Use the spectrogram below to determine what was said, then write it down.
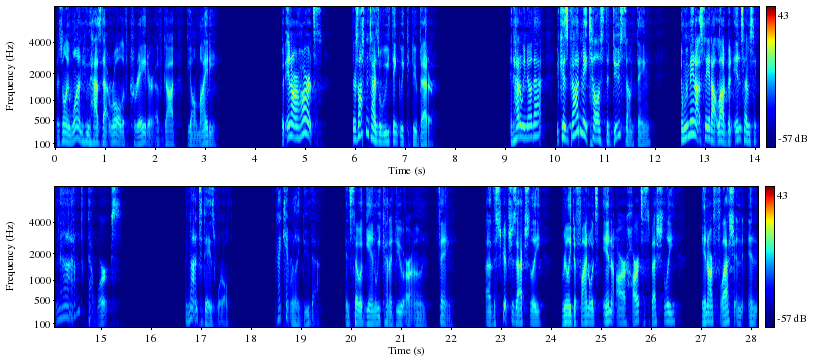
There's only one who has that role of creator, of God the Almighty. But in our hearts, there's oftentimes where we think we could do better. And how do we know that? Because God may tell us to do something, and we may not say it out loud, but inside we say, nah, I don't think that works. Like, not in today's world. Like, I can't really do that. And so, again, we kind of do our own thing. Uh, the scriptures actually really define what's in our hearts, especially in our flesh. And, and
